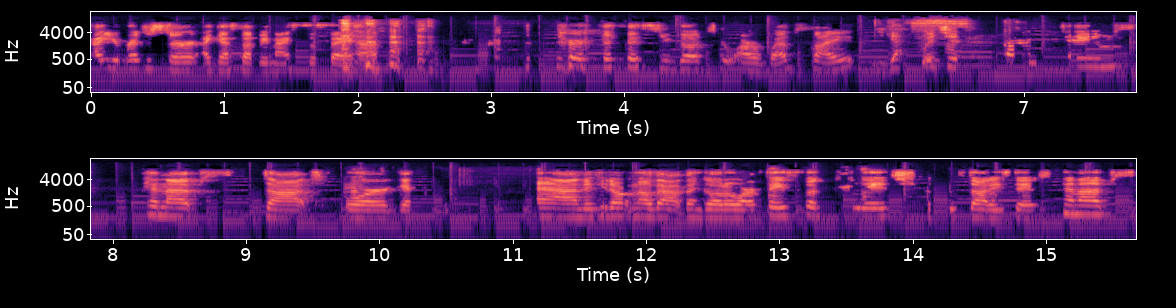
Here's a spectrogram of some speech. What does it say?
how you register? I guess that'd be nice to say, huh? you go to our website, yes, which is damespinups.org. And if you don't know that, then go to our Facebook page, which Dottie's Dames Pinups,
